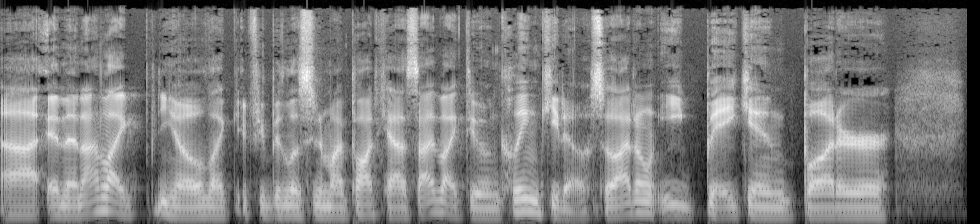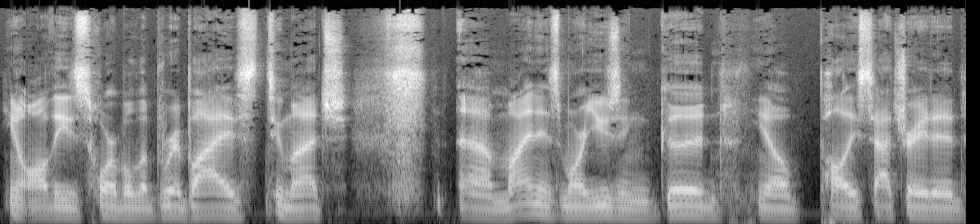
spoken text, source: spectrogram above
Uh, and then I like, you know, like if you've been listening to my podcast, I like doing clean keto. So I don't eat bacon, butter, you know, all these horrible ribeyes too much. Uh, mine is more using good, you know, polysaturated,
